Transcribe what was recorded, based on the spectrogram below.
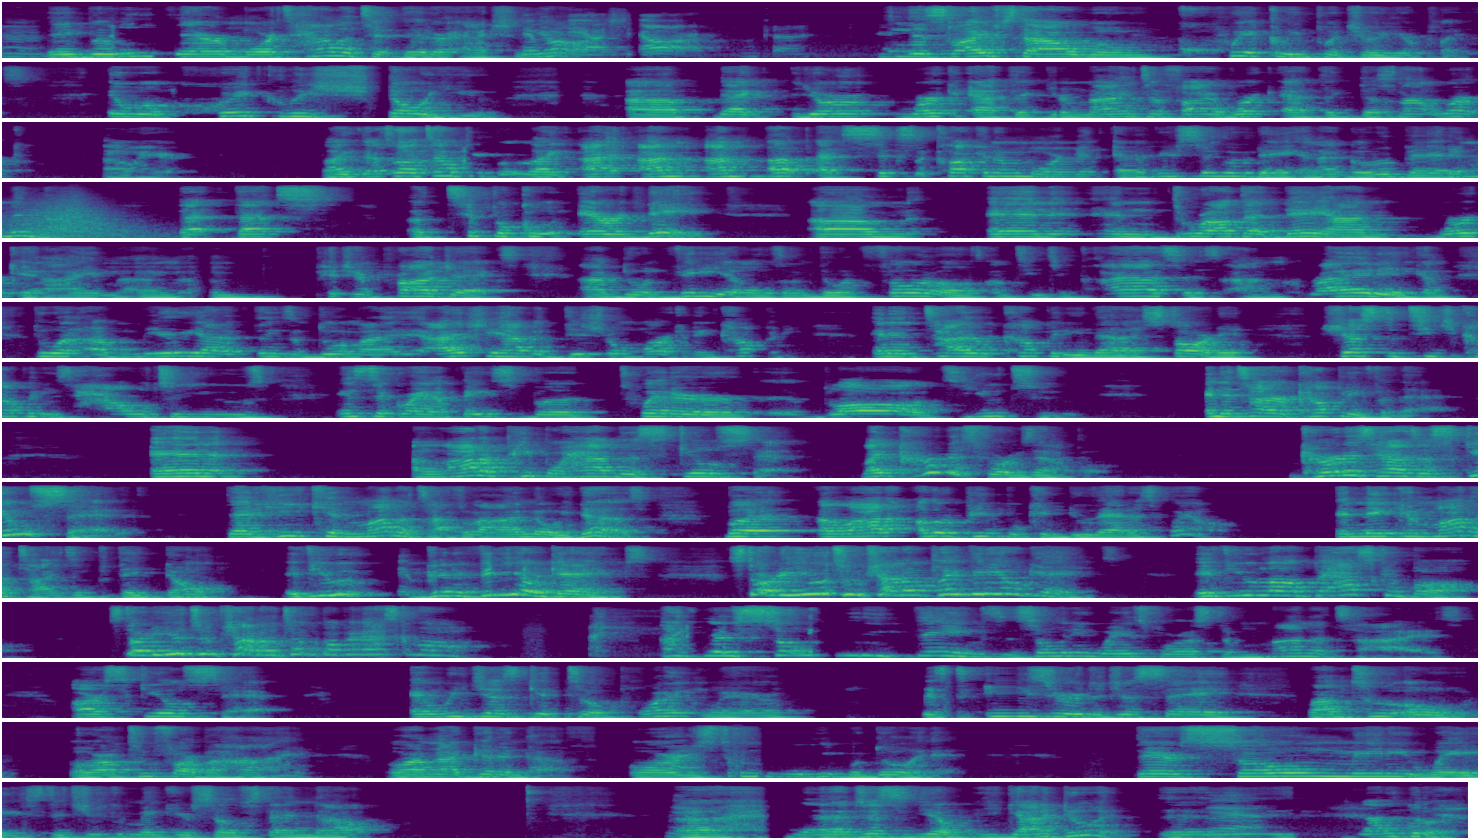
Mm. They believe they're more talented than they actually are. They actually are. Okay. And this lifestyle will quickly put you in your place. It will quickly show you uh, that your work ethic, your nine to five work ethic, does not work out here. Like that's what I tell people. Like I, I'm I'm up at six o'clock in the morning every single day, and I go to bed at midnight. That that's a typical era day. Um, and and throughout that day, I'm working. I'm, I'm, I'm pitching projects. I'm doing videos. I'm doing photos. I'm teaching classes. I'm writing. I'm doing a myriad of things. I'm doing my. I actually have a digital marketing company, an entire company that I started just to teach companies how to use Instagram, Facebook, Twitter, blogs, YouTube, an entire company for that. And a lot of people have the skill set, like Curtis, for example. Curtis has a skill set that he can monetize. Well, I know he does, but a lot of other people can do that as well. And they can monetize it, but they don't. If you good at video games, start a YouTube channel and play video games. If you love basketball, start a YouTube channel and talk about basketball. Like there's so many things and so many ways for us to monetize our skill set. And we just get to a point where it's easier to just say, well, I'm too old, or I'm too far behind, or I'm not good enough, or right. there's too many people doing it. There's so many ways that you can make yourself stand out. Uh, just you know, you got to do it. Uh, yeah, you got to do it.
